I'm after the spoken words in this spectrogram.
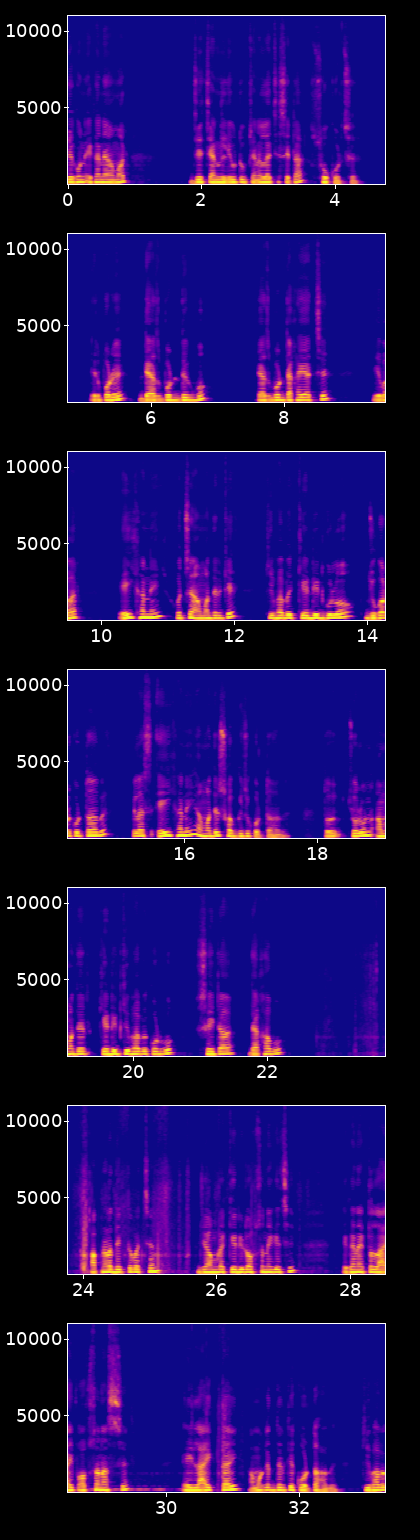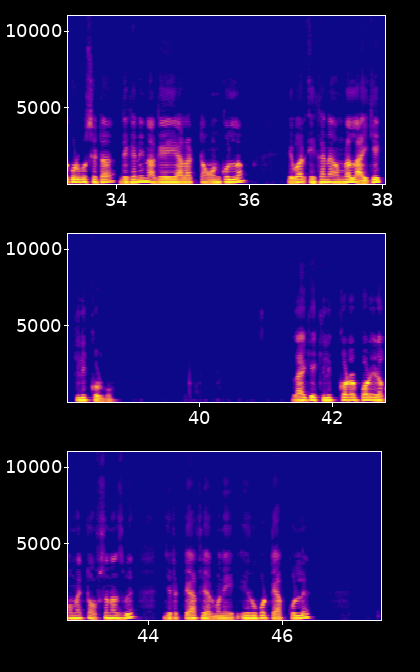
দেখুন, এখানে আমার যে চ্যানেল, ইউটিউব চ্যানেল আছে, সেটা শো করছে। এরপরে ড্যাশবোর্ড দেখব। ড্যাশবোর্ড দেখা যাচ্ছে। এবার এইখানেই হচ্ছে আমাদেরকে কীভাবে ক্রেডিটগুলো জোগাড় করতে হবে প্লাস এইখানেই আমাদের সব কিছু করতে হবে। তো চলুন আমাদের ক্রেডিট কীভাবে করব, সেইটা দেখাবো। আপনারা দেখতে পাচ্ছেন যে আমরা ক্রেডিট অপশানে গেছি। এখানে একটা লাইভ অপশান আসছে। এই লাইকটাই আমাদেরকে করতে হবে। কীভাবে করব সেটা দেখে নিন, আগে এই অ্যালার্টটা অন করলাম। এবার এখানে আমরা লাইকে ক্লিক করব। লাইকে ক্লিক করার পর এরকম একটা অপশান আসবে, যেটা ট্যাপ হেয়ার মানে এর উপর ট্যাপ করলে,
